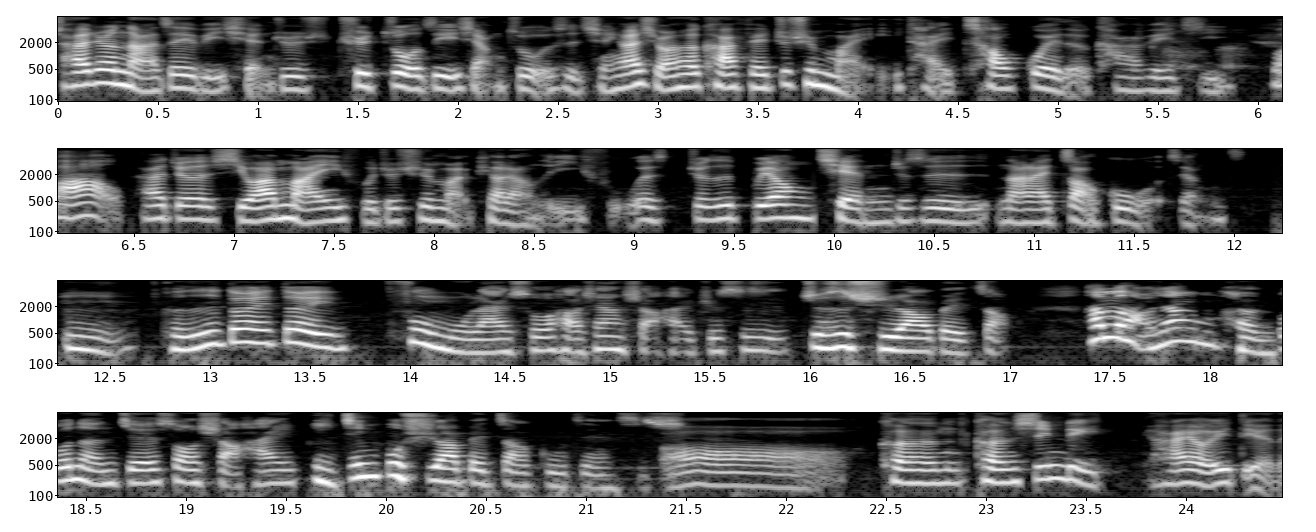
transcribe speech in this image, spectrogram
他就拿这笔钱，就去做自己想做的事情。他喜欢喝咖啡，就去买一台超贵的咖啡机。哇哦！他就喜欢买衣服，就去买漂亮的衣服。为就是不用钱，就是拿来照顾我这样子。嗯，可是对对父母来说，好像小孩就是就是需要被照，他们好像很不能接受小孩已经不需要被照顾这件事情。哦，可能可能心里还有一点，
